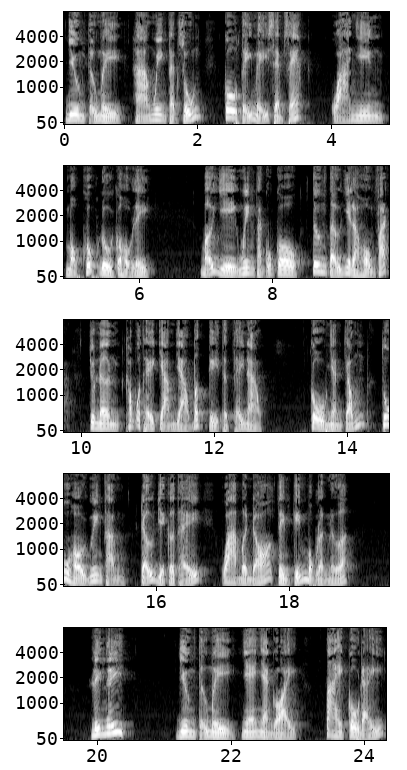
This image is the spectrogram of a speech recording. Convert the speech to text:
Dương Tử Mi hạ nguyên thần xuống, cô tỉ mỉ xem xét, quả nhiên một khúc đuôi của hồ ly. Bởi vì nguyên thần của cô tương tự như là hồn phách, cho nên không có thể chạm vào bất kỳ thực thể nào. Cô nhanh chóng thu hồi nguyên thần trở về cơ thể, qua bên đó tìm kiếm một lần nữa. Liên nghi! Dương Tử Mi nhẹ nhàng gọi, tay cô đẩy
